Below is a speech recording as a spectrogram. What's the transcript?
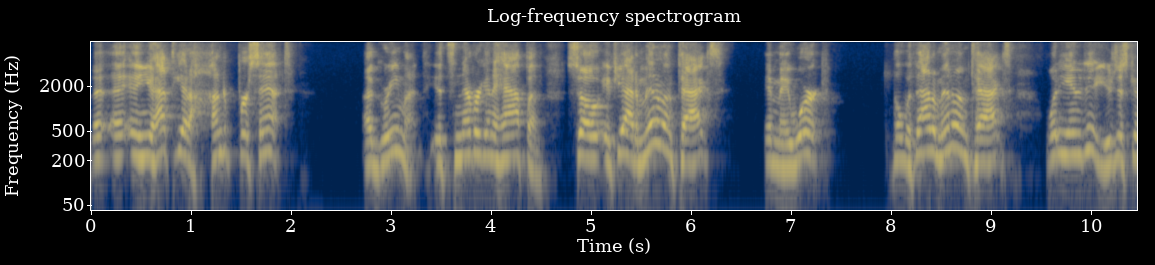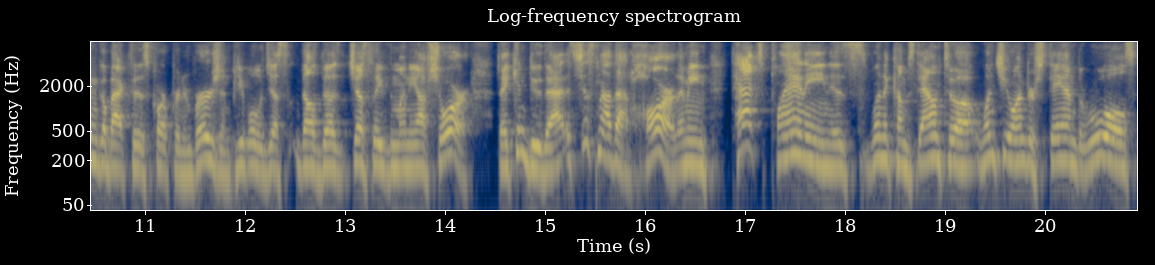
And you have to get 100% agreement. It's never going to happen. So if you had a minimum tax, it may work. But without a minimum tax, what are you going to do? You're just going to go back to this corporate inversion. People will just they'll just leave the money offshore. They can do that. It's just not that hard. I mean, tax planning is when it comes down to it. Once you understand the rules,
